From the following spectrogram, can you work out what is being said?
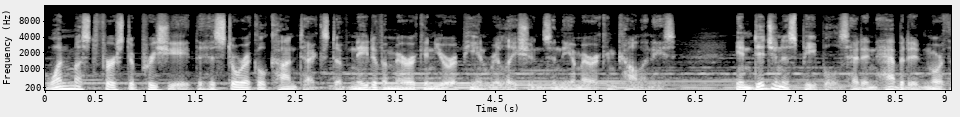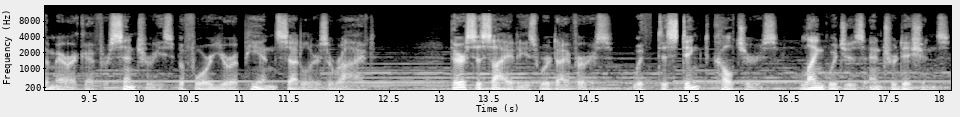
one must first appreciate the historical context of Native American-European relations in the American colonies. Indigenous peoples had inhabited North America for centuries before European settlers arrived. Their societies were diverse, with distinct cultures, languages, and traditions.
